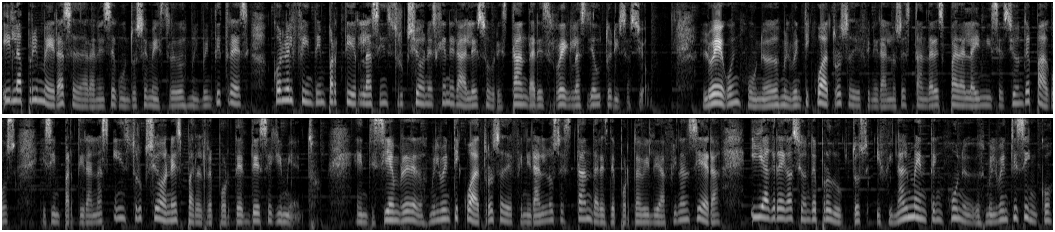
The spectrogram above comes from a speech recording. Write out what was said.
y la primera se dará en el segundo semestre de 2023 con el fin de impartir las instrucciones generales sobre estándares, reglas y autorización. Luego, en junio de 2024, se definirán los estándares para la iniciación de pagos y se impartirán las instrucciones para el reporte de seguimiento. En diciembre de 2024 se definirán los estándares de portabilidad financiera y agregación de productos y finalmente en junio de 2025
